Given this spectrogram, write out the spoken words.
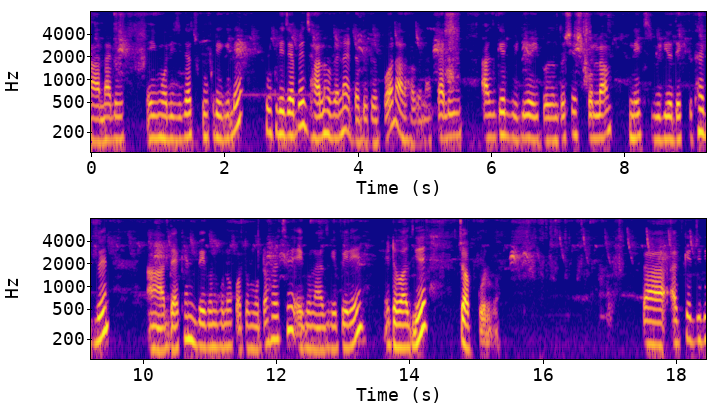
আর নাহলে এই মরিচ গাছ কুকড়ে গেলে কুকড়ে যাবে ঝাল হবে না এটা দুটোর পর আর হবে না। তাহলে আজকের ভিডিও এই পর্যন্ত শেষ করলাম। নেক্সট ভিডিও দেখতে থাকবেন। আর দেখেন বেগুনগুলো কত মোটা হয়েছে, এগুলো আজকে পেরে এটাও আজকে চপ করব। তা আজকে যদি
